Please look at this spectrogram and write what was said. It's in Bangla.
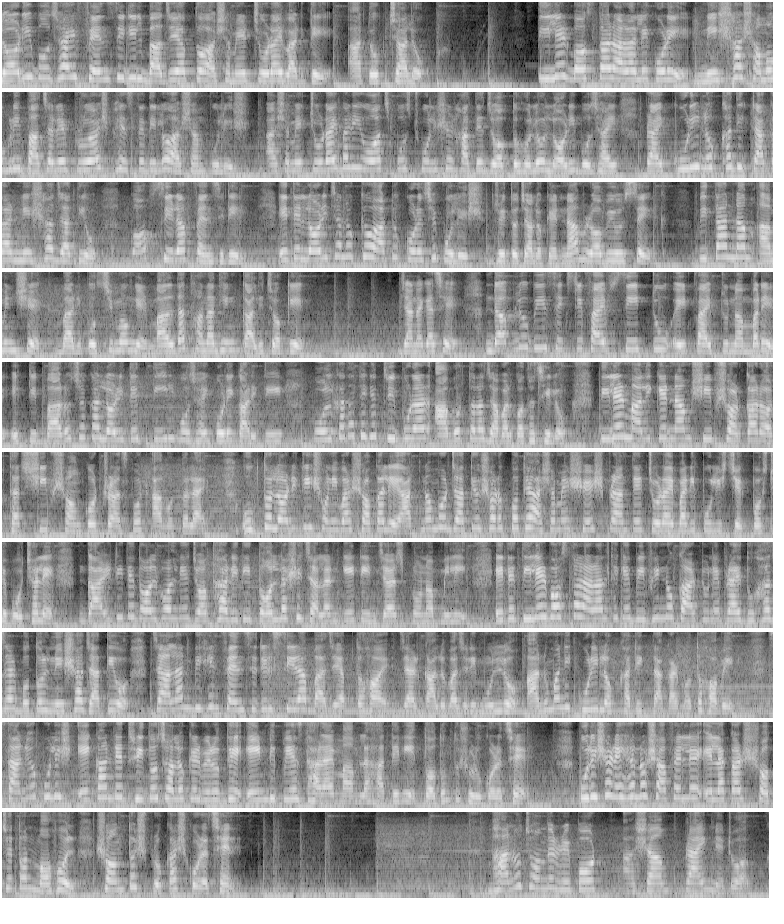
লরি বোঝাই ফেন্সিডিল বাজেয়াপ্ত আসামের চোরাই বাড়িতে আটক চালক। তিলের বস্তার আড়ালে করে নেশা সামগ্রী পাচারের প্রয়াস ভেস্তে দিল আসাম পুলিশ। আসামের চোরাইবাড়ি ওয়াচ পোস্ট পুলিশের হাতে জব্দ হলো লরি বোঝাই প্রায় কুড়ি লক্ষাধিক টাকার নেশা জাতীয় কফ সিরাপ ফেন্সিডিল এতে লরি চালককেও আটক করেছে পুলিশ। ধৃত চালকের নাম রবিউল শেখ। পিতার নাম আমিন শেখ। বাড়ি পশ্চিমবঙ্গের মালদা থানাধীন কালীচকে। জানা গেছে ডাব্লিউ বি সিক্সটি নম্বরের একটি বারো চাকা লরিতে তিল বোঝাই করে গাড়িটি কলকাতা থেকে ত্রিপুরার আগরতলা যাবার কথা ছিল। তিলের মালিকের নাম শিব সরকার, অর্থাৎ শিব শঙ্কর ট্রান্সপোর্ট আগরতলায়। উক্ত লরিটি শনিবার সকালে আট নম্বর জাতীয় সড়কপথে আসামের শেষ প্রান্তের চোরাইবাড়ি পুলিশ চেকপোস্টে পৌঁছালে গাড়িটিতে দলবল নিয়ে যথারীতি তল্লাশি চালান গেট ইনচার্জ প্রণব মিলি। এতে তিলের বস্তার আড়াল থেকে বিভিন্ন কার্টুনে প্রায় দু হাজার বোতল নেশা জাতীয় চালানবিহীন ফেন্সিডিল সিরাপ বাজেয়াপ্ত হয়, যার কালোবাজারি মূল্য আনুমানিক কুড়ি লক্ষাধিক টাকার মতো হবে। স্থানীয় পুলিশ এ কাণ্ডে ধৃত চালকের বিরুদ্ধে এনডিপিএস ধারায় মামলা হাতে নিয়ে তদন্ত শুরু করেছে। পুলিশের এহেন সাফল্যে এলাকার সচেতন মহল সন্তোষ প্রকাশ করেছেন। ভানুচন্দ্রের রিপোর্ট, আসাম প্রাইম নেটওয়ার্ক।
